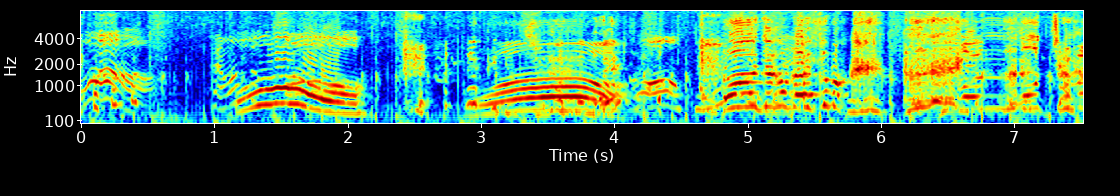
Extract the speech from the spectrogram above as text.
우와 잘 맞- 오. 와. 죽었는데? 와어 잠깐 나 있어. 막 이건 못 참아!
